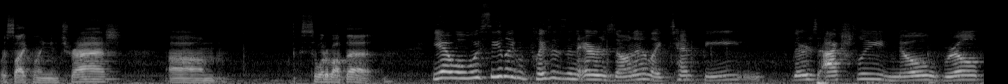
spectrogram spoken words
recycling in trash. Um, so what about that? Yeah, well, we see like places in Arizona, like Tempe, there's actually no real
